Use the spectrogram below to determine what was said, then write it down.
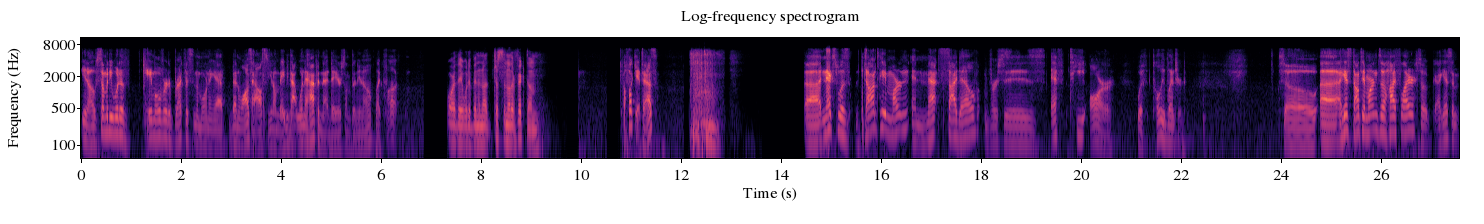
you know, if somebody would have came over to breakfast in the morning at Benoit's house, you know, maybe that wouldn't have happened that day or something. You know, like fuck. Or they would have been just another victim. Oh fuck yeah, Taz. Uh, next was Dante Martin and Matt Sydal versus FTR with Tully Blanchard. So uh, I guess Dante Martin's a high flyer, so I guess um,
